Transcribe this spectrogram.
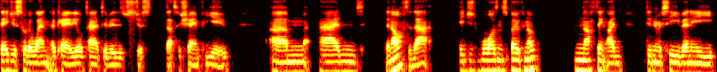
they just sort of went, okay, the alternative is just that's a shame for you. Um, and then after that, it just wasn't spoken of. Nothing. I didn't receive any.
